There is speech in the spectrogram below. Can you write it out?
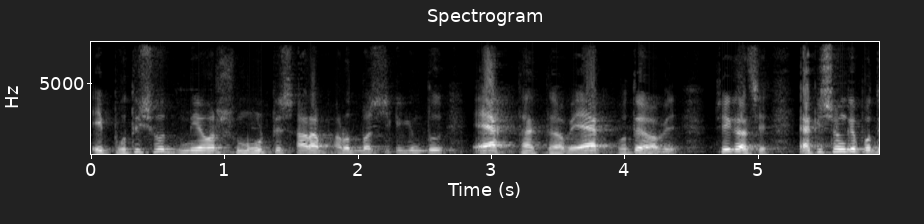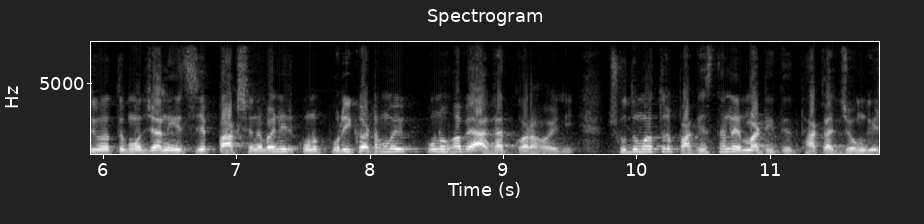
এই প্রতিশোধ নেওয়ার মুহূর্তে সারা ভারতবাসীকে কিন্তু এক থাকতে হবে, এক হতে হবে। ঠিক আছে? একই সঙ্গে প্রতিবাদ জানিয়েছে যে পাক সেনাবাহিনীর কোনো পরিকাঠামোয় কোনোভাবে আঘাত করা হয়নি। শুধুমাত্র পাকিস্তানের মাটিতে থাকা জঙ্গি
